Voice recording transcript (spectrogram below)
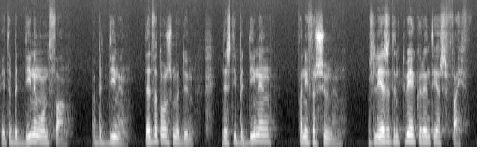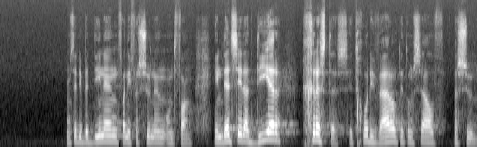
het 'n bediening ontvang, 'n bediening. Dit wat ons moet doen, dis die bediening van die verzoening. Ons lees dit in 2 Korintiërs 5. Ons het die bediening van die verzoening ontvang. En dit sê dat deur Christus het God die wêreld met homself versoen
